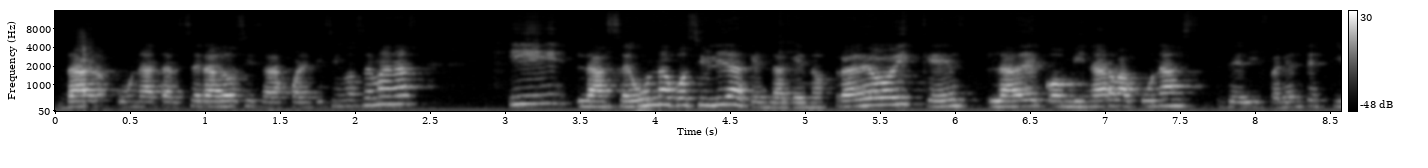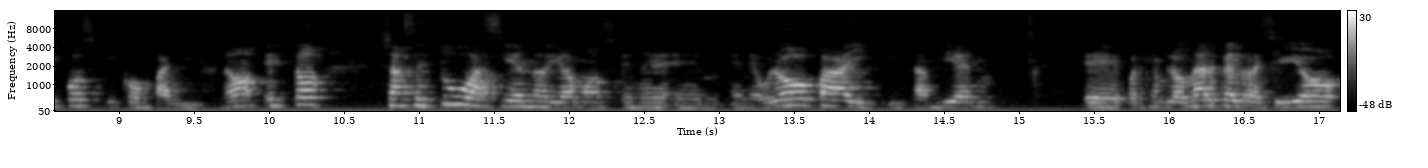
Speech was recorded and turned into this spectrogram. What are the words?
dar una tercera dosis a las 45 semanas. Y la segunda posibilidad, que es la que nos trae hoy, que es la de combinar vacunas de diferentes tipos y compañías. ¿no? Esto ya se estuvo haciendo, digamos, en, Europa y, también, eh, por ejemplo, Merkel recibió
